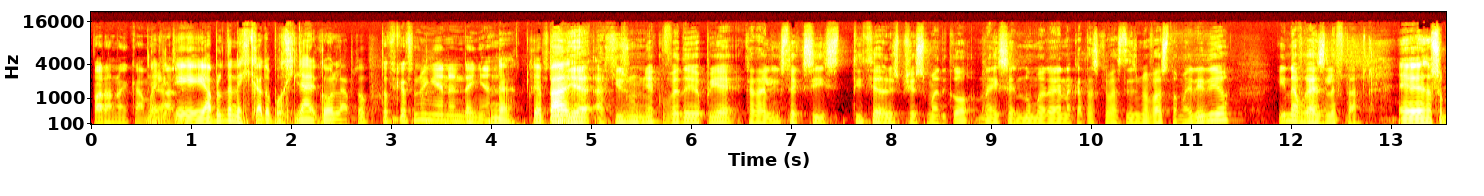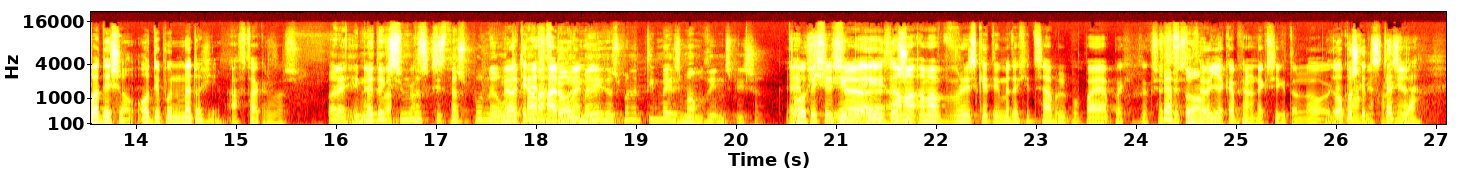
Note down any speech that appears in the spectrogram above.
παρανοϊκά Ναι, μεγάλη. γιατί η Apple δεν έχει κάτω από χιλιάρικο λάπτοπ. Το πιο φθηνό είναι 999. Ναι. Και πάει... Δηλαδή, αρχίζουμε μια κουβέντα η οποία καταλήγει στο εξής. Τι θεωρείς πιο σημαντικό, να είσαι νούμερο ένα κατασκευαστής με βάση το μερίδιο ή να βγάζεις λεφτά; Ε, θα σου απαντήσω. Ό,τι που είναι μέτοχοι. Αυτό ακριβώς. Ωραία, οι Είναι μέτοχοι βασικό. συνήθως θα σου πούνε Με ούτε ότι καν είναι αυτό. Οι χαρούμενοι. μέτοχοι θα σου πούνε τι μέρισμα μου δίνεις πίσω. Ε, Όχι, Επίσης, η- ε, η- θα άμα, σου- άμα βρίσκεται η μετοχή της Apple που πάει από έχει εκτοξευθεί Και αυτό. στο Θεό για κάποιον ανεξήγητο λόγο. για Όπως ακόμα και μια της χρονιά. Tesla.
